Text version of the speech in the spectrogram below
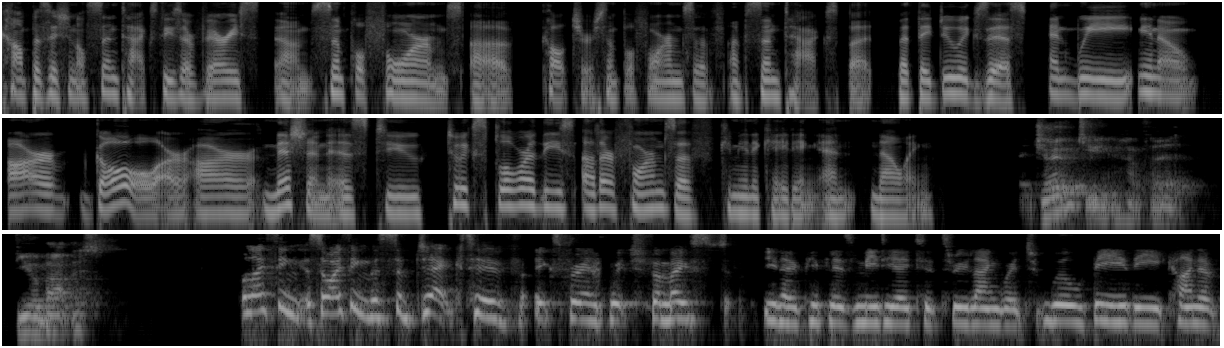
compositional syntax. These are very um, simple forms of culture, simple forms of, of syntax, but but they do exist, and we you know our goal, our our mission is to to explore these other forms of communicating and knowing. Jo, do you have a view about this? Well, I think so. I think the subjective experience, which for most you know people is mediated through language, will be the kind of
